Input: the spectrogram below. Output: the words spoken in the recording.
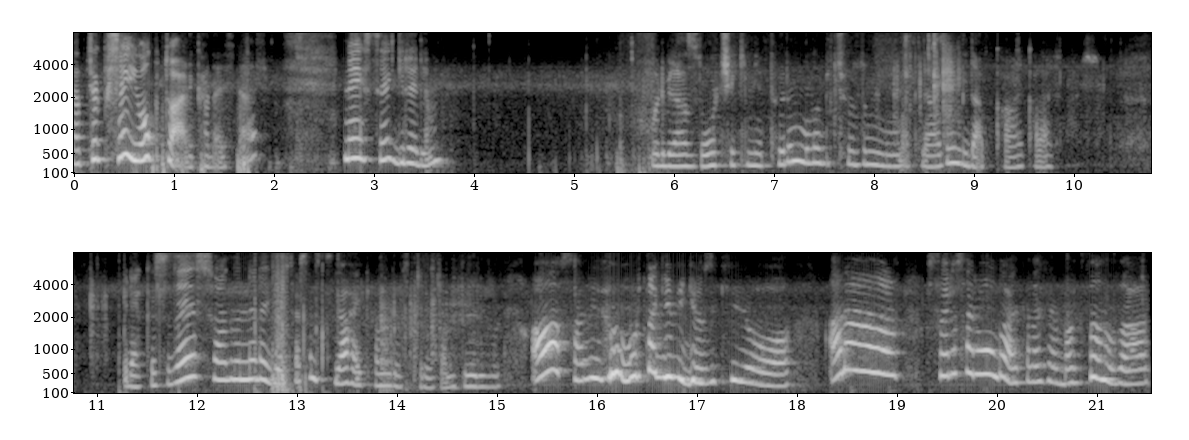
yapacak bir şey yoktu arkadaşlar. Neyse girelim. Burada biraz zor çekim yapıyorum. Buna bir çözüm bulmak lazım. Bir dakika arkadaşlar. Bir dakika size anda nereye göstersem siyah ekranı göstereceğim. Böyle. Aa sarı yumurta gibi gözüküyor. Ana sarı sarı oldu arkadaşlar. Baksanıza.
